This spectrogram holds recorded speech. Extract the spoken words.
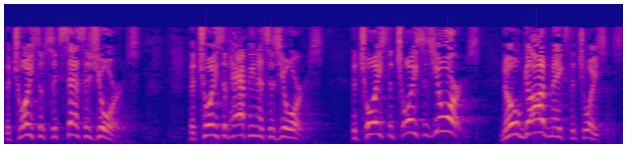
The choice of success is yours. The choice of happiness is yours. The choice, the choice is yours. No, God makes the choices.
